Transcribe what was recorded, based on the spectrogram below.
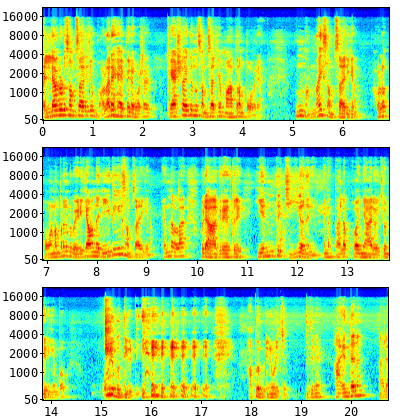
എല്ലാവരോടും സംസാരിച്ച് വളരെ ഹാപ്പിയാണ് പക്ഷേ ക്യാഷ്വലായിട്ടൊന്ന് സംസാരിച്ചാൽ മാത്രം പോരാ. ഒന്ന് നന്നായി സംസാരിക്കണം. അവളുടെ ഫോൺ നമ്പർ ഇങ്ങോട്ട് മേടിക്കാവുന്ന രീതിയിൽ സംസാരിക്കണം എന്നുള്ള ഒരു ആഗ്രഹത്തിൽ എന്ത് ചെയ്യും അതിന്? ഇങ്ങനെ തല പോഞ്ഞ് ആലോചിച്ചുകൊണ്ടിരിക്കുമ്പോൾ ഒരു ബുദ്ധി കിട്ടി. അപ്പോൾ കുട്ടിനെ വിളിച്ചു. ഇതിന് ആ എന്താണ്? അല്ല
